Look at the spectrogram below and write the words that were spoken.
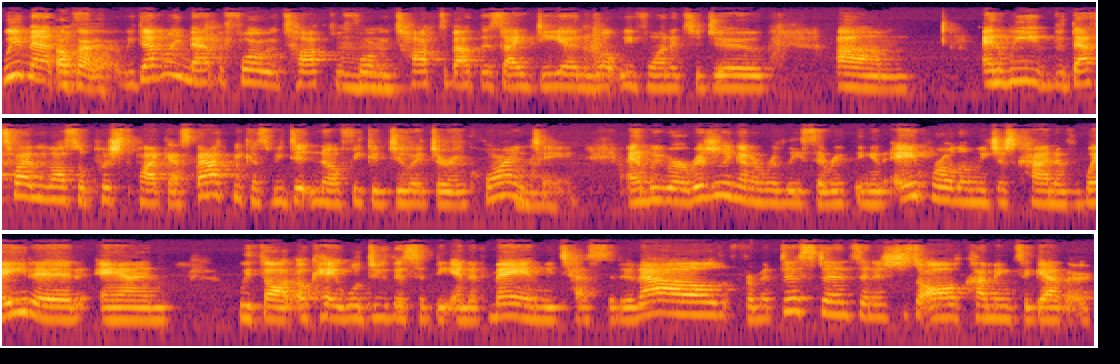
We met before. Okay. We definitely met before. We talked before. We Mhm. talked about this idea and what we've wanted to do. Um, and we that's why we've also pushed the podcast back because we didn't know if we could do it during quarantine. And we were originally going to release everything in April and we just kind of waited and we thought, okay, we'll do this at the end of May and we tested it out from a distance and it's just all coming together.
